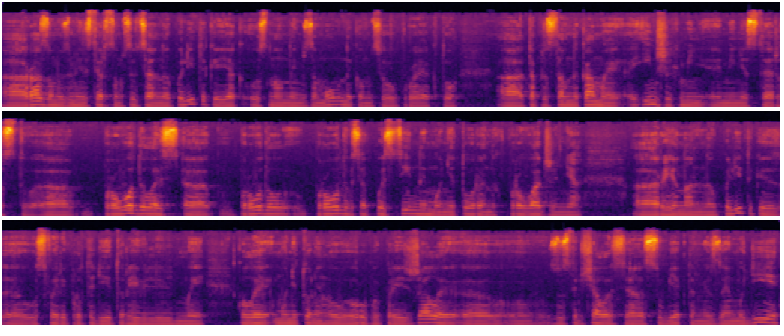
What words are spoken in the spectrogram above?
разом з Міністерством соціальної політики, як основним замовником цього проєкту, та представниками інших міністерств проводилась, проводився постійний моніторинг впровадження регіональної політики е, у сфері протидії торгівлі людьми, коли моніторингові групи приїжджали, е, зустрічалися з суб'єктами взаємодії,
